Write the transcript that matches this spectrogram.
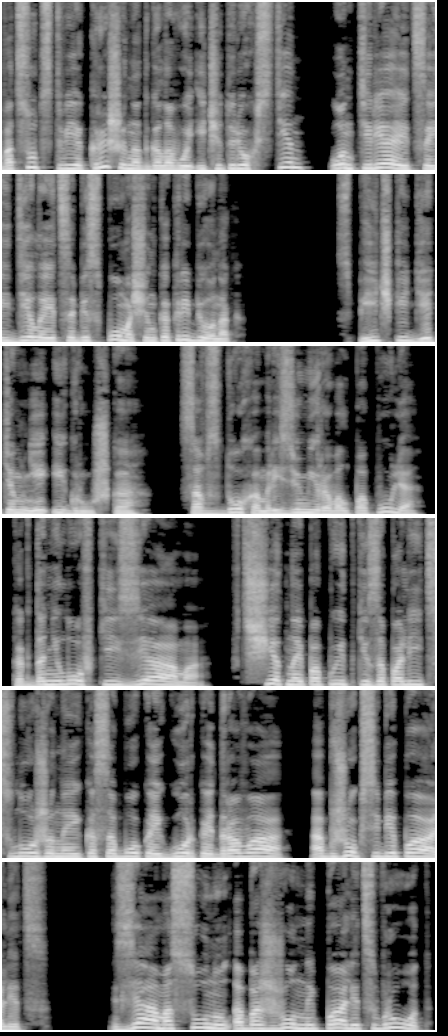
В отсутствие крыши над головой и четырех стен он теряется и делается беспомощен, как ребенок. «Спички детям не игрушка», — со вздохом резюмировал папуля, когда неловкий зяма в тщетной попытке запалить сложенные кособокой горкой дрова обжег себе палец. Зяма сунул обожженный палец в рот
